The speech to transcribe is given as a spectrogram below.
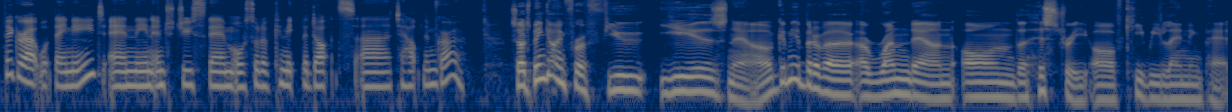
figure out what they need, and then introduce them or sort of connect the dots uh, to help them grow. So it's been going for a few years now. Give me a bit of a, a rundown on the history of Kiwi Landing Pad.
